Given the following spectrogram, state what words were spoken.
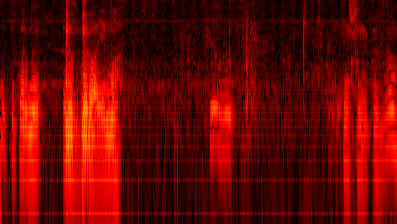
Ну, тепер ми розбираємо те, що я казав.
